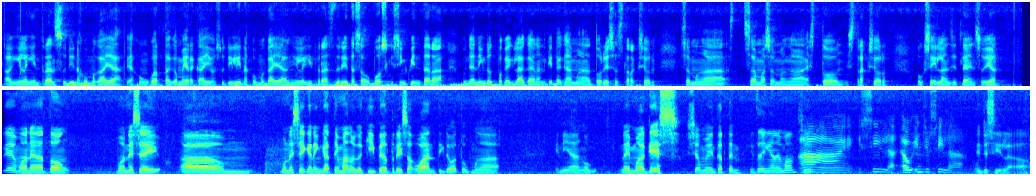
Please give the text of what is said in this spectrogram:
ang ilang entrance so di na ako magaya. Kaya kung kwarta gamay ra kayo. So dili na ako magaya ang ilang entrance. Diri ta sa ubos kay 50 ra. Unya nindot pa kay laganan kay daghan mga tourist attraction sa mga sama sa mga stone structure ug sa ilang jetline so yun. Okay mo na atong mo na siya um mo na siya kaning gatiman og keeper diri sa kwan tigdaw og mga iniyang og na mga guests siya mo entertain kinsa nga ni ma'am si Ay, sila. Oh, injo sila. Medyo sila. oh.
